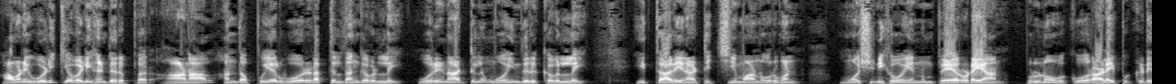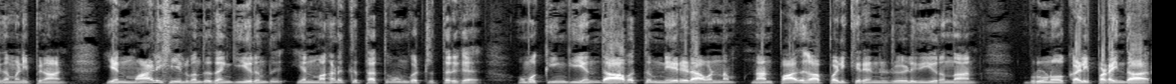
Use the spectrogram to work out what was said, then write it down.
அவனை ஒழிக்க வழிகண்டிருப்பர். ஆனால் அந்த புயல் ஓரிடத்தில் தங்கவில்லை ஒரு நாட்டிலும் ஓய்ந்திருக்கவில்லை. இத்தாலி நாட்டு சீமான் ஒருவன் மோஷினிகோ என்னும் பெயருடையான் புருனோவுக்கு ஒரு அழைப்பு கடிதம் அனுப்பினான். என் மாளிகையில் வந்து தங்கியிருந்து என் மகனுக்கு தத்துவம் கற்றுத் தருக உமக்கு இங்கு எந்த ஆபத்தும் நேரிடா வண்ணம் நான் பாதுகாப்பு அளிக்கிறேன் என்று எழுதியிருந்தான். புரூனோ களிப்படைந்தார்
